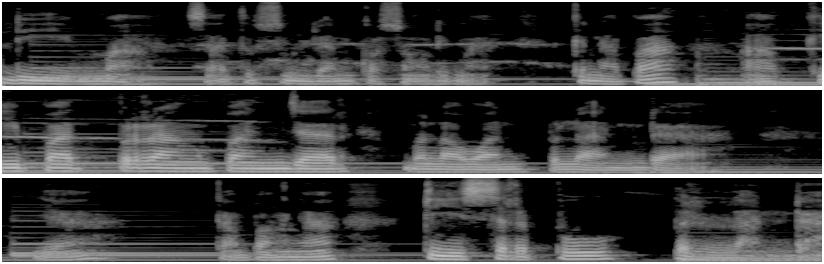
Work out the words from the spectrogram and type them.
1905 Kenapa? Akibat perang Banjar melawan Belanda. Ya, gampangnya diserbu Belanda.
